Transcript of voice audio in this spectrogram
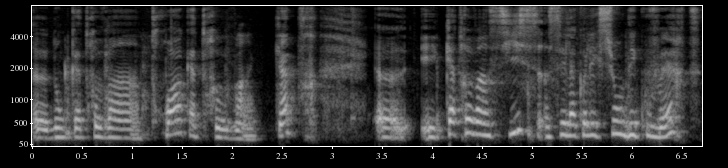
hein. donc 83, 84. et 86, c'est la collection découverte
